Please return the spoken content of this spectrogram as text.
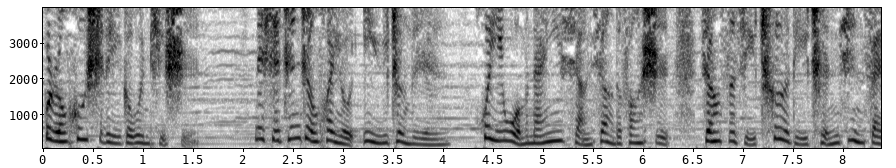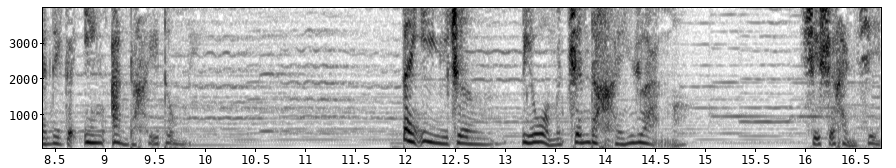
不容忽视的一个问题是：那些真正患有抑郁症的人，会以我们难以想象的方式，将自己彻底沉浸在那个阴暗的黑洞里。但抑郁症离我们真的很远吗？其实很近，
